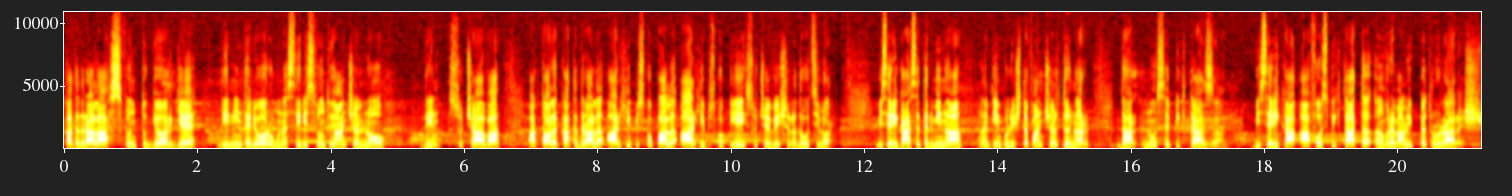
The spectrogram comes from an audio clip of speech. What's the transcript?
Catedrala Sfântul Gheorghe, din interiorul mănăstirii Sfântul Ioan cel Nou din Suceava, actuală catedrală arhiepiscopală a Arhiepiscopiei Sucevei și Rădăuților. Biserica se termină în timpul lui Ștefan cel Tânăr, dar nu se pictează. Biserica a fost pictată în vremea lui Petru Rareș.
